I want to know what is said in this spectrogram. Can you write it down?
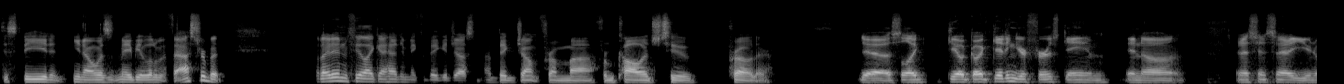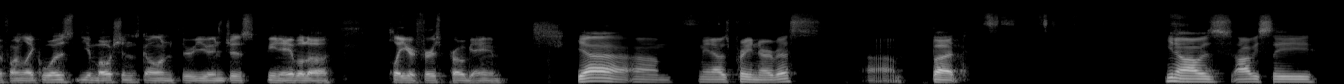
the speed and you know was maybe a little bit faster, but but I didn't feel like I had to make a big adjustment, a big jump from uh, from college to pro there. Yeah, so like getting your first game in uh, in a Cincinnati uniform, like was the emotions going through you and just being able to play your first pro game? Yeah, um, I mean, I was pretty nervous, um, but you know, I was obviously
